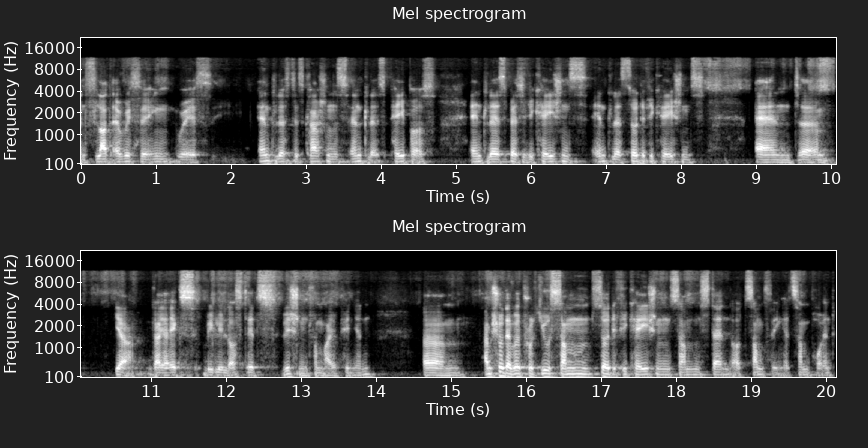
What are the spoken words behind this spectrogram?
and flood everything with endless discussions, endless papers, endless specifications, endless certifications, and um, yeah, Gaia X really lost its vision, from my opinion. Um, I'm sure they will produce some certification, some standard, something at some point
